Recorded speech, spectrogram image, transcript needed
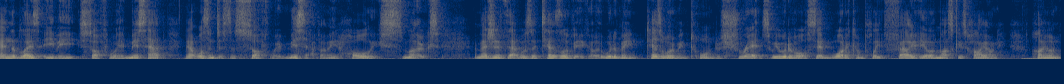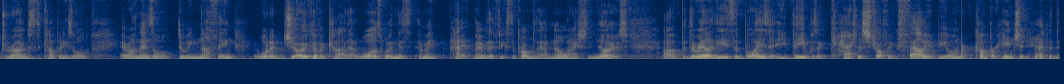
and the Blazer EV software mishap. Now, it wasn't just a software mishap. I mean, holy smokes. Imagine if that was a Tesla vehicle. It would have been Tesla would have been torn to shreds. We would have all said, "What a complete failure!" Elon Musk is high on high on drugs. The company's all everyone there's all doing nothing. What a joke of a car that was. When this, I mean, hey, maybe they fixed the problems now. No one actually knows. Uh, but the reality is, the Blazer EV was a catastrophic failure beyond comprehension. How could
